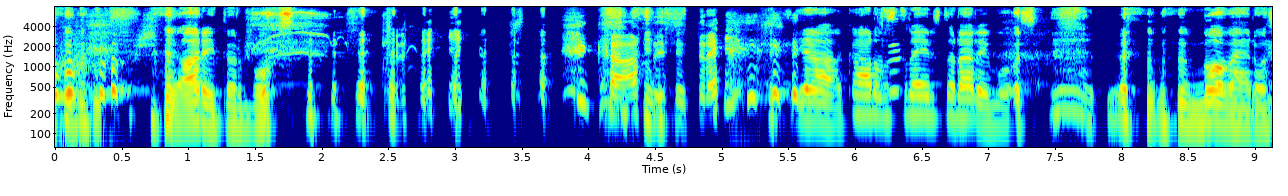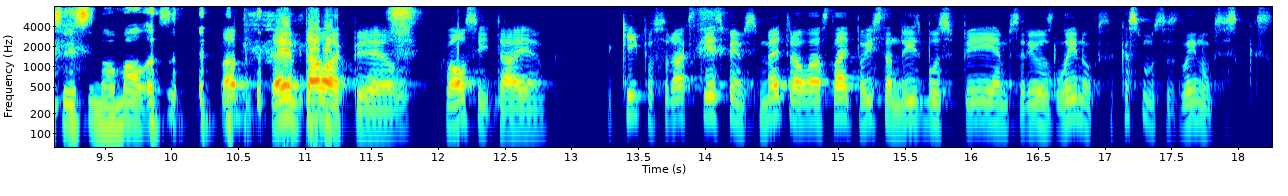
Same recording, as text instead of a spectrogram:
arī tur būs. Kārlis Streips. Jā, Kārlis Streips tur arī būs. Novēros visu no malas. Labi, ejam tālāk pie klausītājiem. Kipus raksta, iespējams metrolās laid pavisam drīz būs pieejams arī uz Linux. Kas mums uz Linux? Kas...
